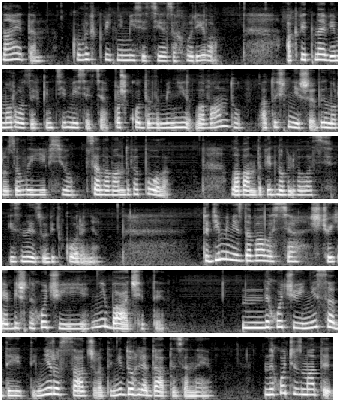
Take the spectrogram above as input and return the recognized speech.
Знаєте, коли в квітні місяці я захворіла, а квітневі морози в кінці місяця пошкодили мені лаванду, а точніше виморозили її всю, це лавандове поле. Лаванда відновлювалась і знизу від кореня. Тоді мені здавалося, що я більш не хочу її ні бачити, не хочу її ні садити, ні розсаджувати, ні доглядати за нею. Не хочу, змати,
